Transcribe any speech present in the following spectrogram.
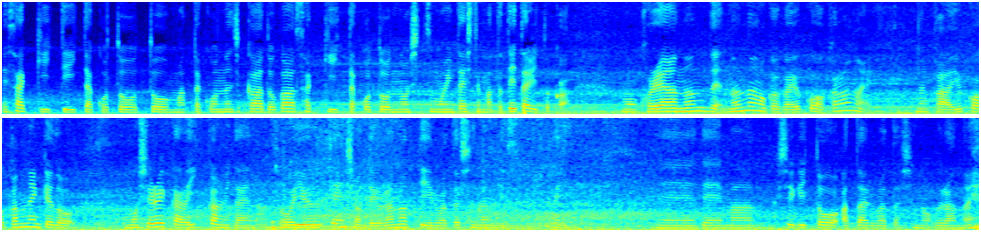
えさっき言っていたことと全く同じカードがさっき言ったことの質問に対してまた出たりとかもうこれは何で何なのかがよくわからない。なんかよくわかんないけど面白いからいいかみたいなそういうテンションで占っている私なんですはい、えーでまあ不思議と当たる私の占い。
